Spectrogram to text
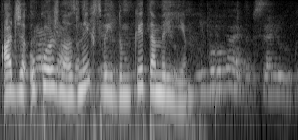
адже у кожного з них свої думки та мрії. Не буває абсолютно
